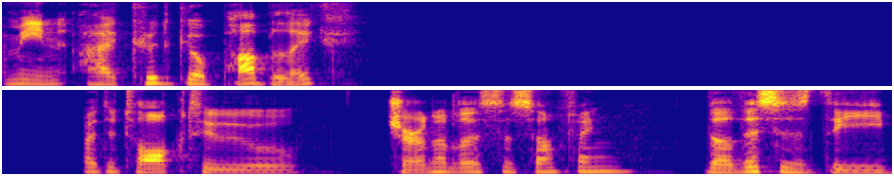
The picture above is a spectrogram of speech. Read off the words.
I mean, I could go public. Try to talk to journalists or something. Though this is the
